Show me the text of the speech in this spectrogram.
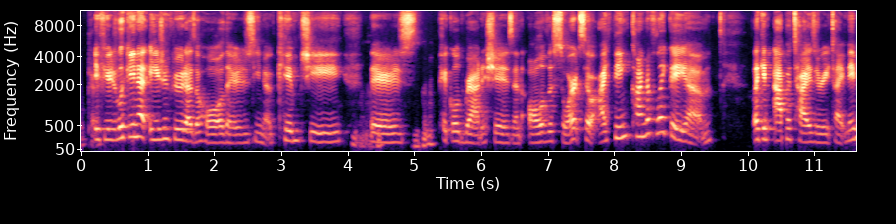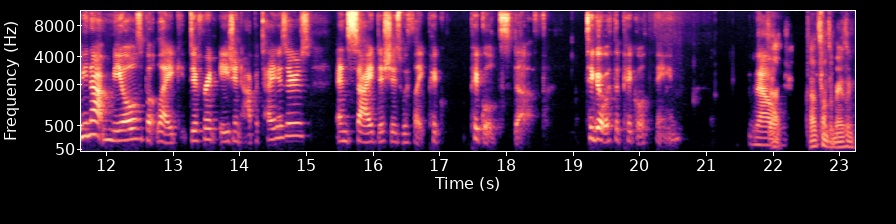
Okay. if you're looking at Asian food as a whole, there's, you know, kimchi, Mhm. there's Mhm. pickled radishes and all of the sorts. So I think kind of like a um like an appetizery type. Maybe not meals, but like different Asian appetizers and side dishes with like pick, pickled stuff to go with the pickle theme. now, That sounds amazing.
